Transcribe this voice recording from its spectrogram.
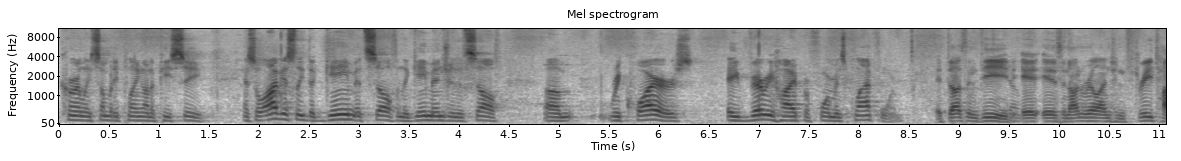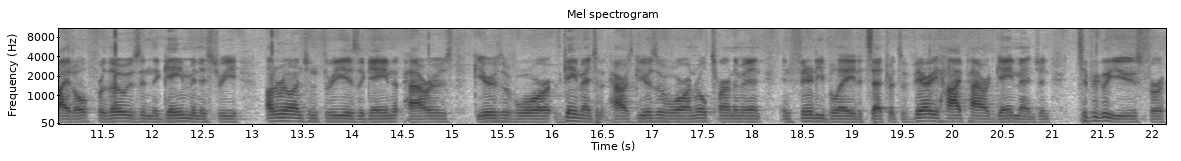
currently somebody playing on a PC. And so obviously the game itself and the game engine itself um, requires a very high performance platform. It does indeed. Yeah. It is an Unreal Engine 3 title. For those in the game industry, Unreal Engine 3 is a game that powers Gears of War, game engine that powers Gears of War, Unreal Tournament, Infinity Blade, etc. It's a very high-powered game engine, typically used for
